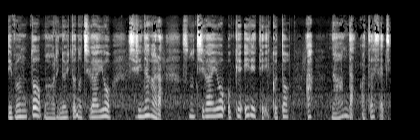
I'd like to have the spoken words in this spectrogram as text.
自分と周りの人の違いを知りながらその違いを受け入れていくとあなんだ私たち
